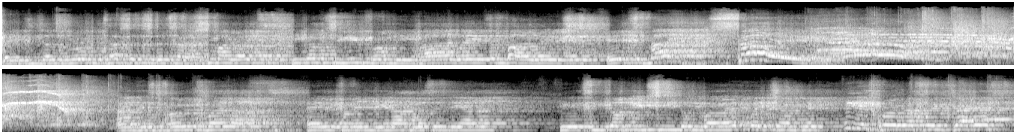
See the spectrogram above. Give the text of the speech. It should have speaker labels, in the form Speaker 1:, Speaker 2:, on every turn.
Speaker 1: and gentlemen, your contestants for this match. To my right, he comes to you from the highways and byways. It's Mike Sterling! And his opponent to my left, hailing from Indianapolis, Indiana, he is the WCWO Heavyweight Champion. He is Pro Wrestling Jackass,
